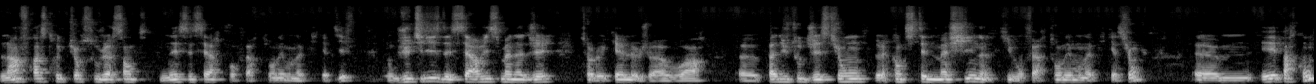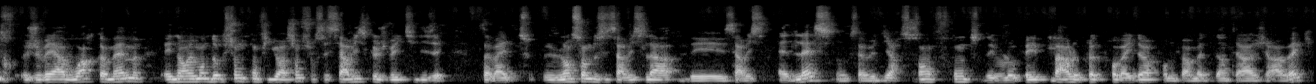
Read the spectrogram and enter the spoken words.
l'infrastructure sous-jacente nécessaire pour faire tourner mon applicatif. Donc j'utilise des services managés sur lesquels je vais avoir euh, pas du tout de gestion de la quantité de machines qui vont faire tourner mon application. Euh, et par contre, je vais avoir quand même énormément d'options de configuration sur ces services que je vais utiliser. Ça va être l'ensemble de ces services-là des services headless, donc ça veut dire sans front développé par le cloud provider pour nous permettre d'interagir avec.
